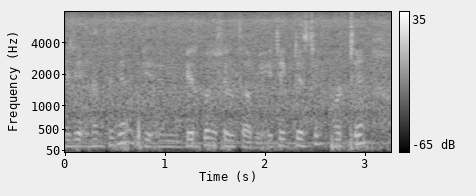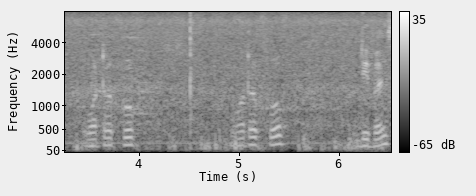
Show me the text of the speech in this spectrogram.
এই যে এখান থেকে বের করে ফেলতে হবে। এটি একটি হচ্ছে ওয়াটারপ্রুফ ওয়াটারপ্রুফ ডিভাইস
